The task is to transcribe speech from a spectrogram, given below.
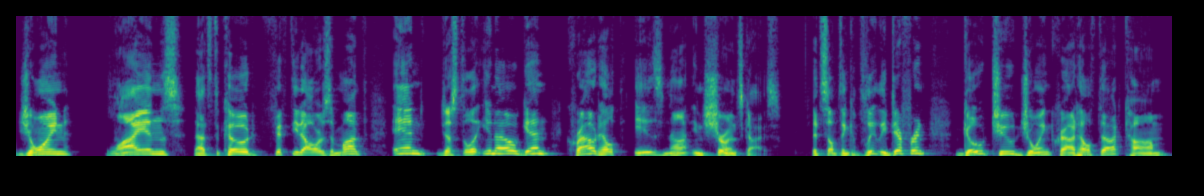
Join Lions. That's the code. $50 a month. And just to let you know, again, Crowd Health is not insurance, guys. It's something completely different. Go to joincrowdhealth.com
